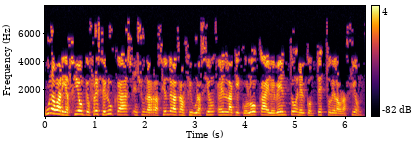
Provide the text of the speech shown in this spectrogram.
Una variación que ofrece Lucas en su narración de la transfiguración es la que coloca el evento en el contexto de la oración.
